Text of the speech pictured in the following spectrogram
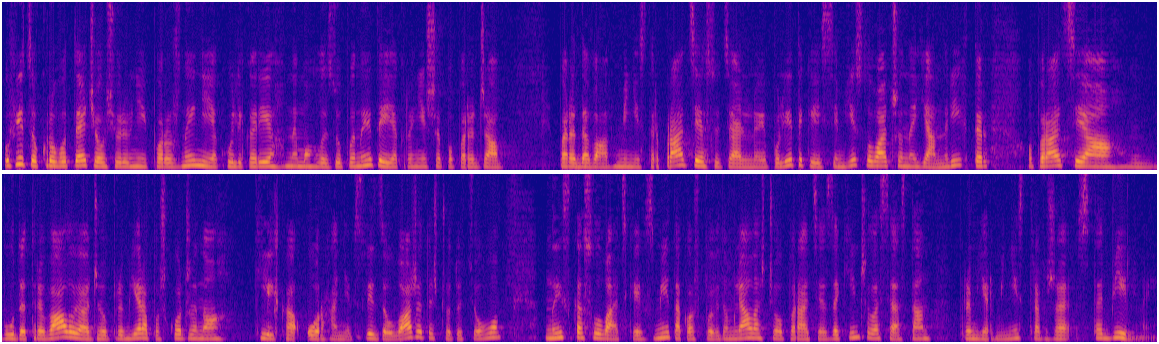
У Фіцо кровотеча у черевній порожнині, яку лікарі не могли зупинити, як раніше попереджав передавав міністр праці, соціальної політики і сім'ї Словаччини Ян Ріхтер. Операція буде тривалою, адже у прем'єра пошкоджено кілька органів. Слід зауважити, що до цього низка словацьких змі також повідомляла, що операція закінчилася, а стан прем'єр-міністра вже стабільний.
